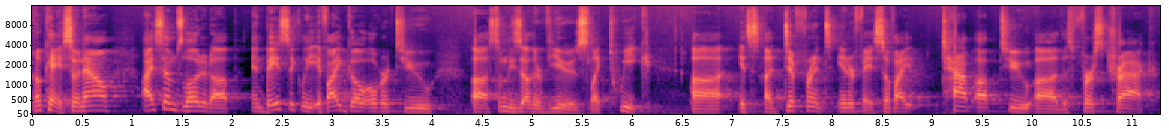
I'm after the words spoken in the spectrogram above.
Okay, so now iSem's loaded up, and basically if I go over to uh, some of these other views, like Tweak, uh, it's a different interface. So if I tab up to uh, this first track,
